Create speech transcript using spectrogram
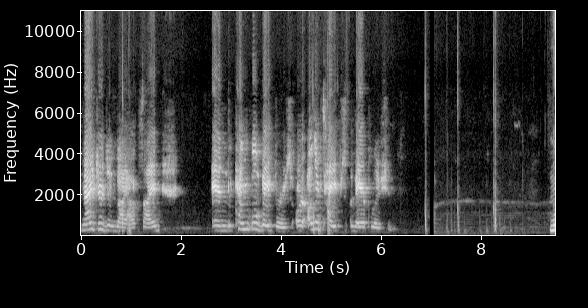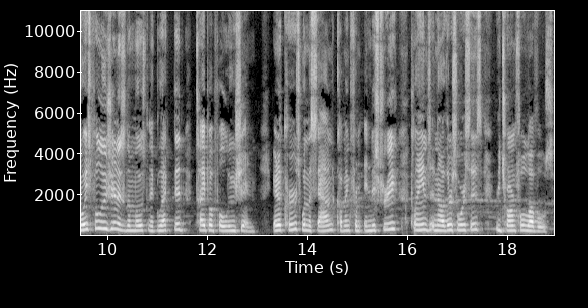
nitrogen dioxide, and chemical vapors are other types of air pollution. Noise pollution is the most neglected type of pollution. It occurs when the sound coming from industry, planes, and other sources reach harmful levels.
